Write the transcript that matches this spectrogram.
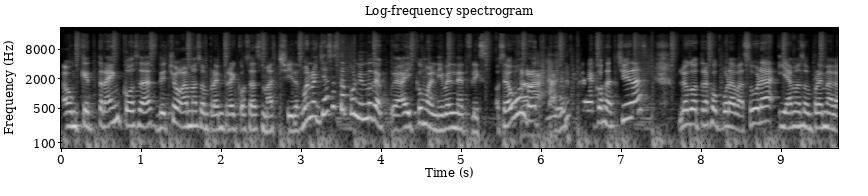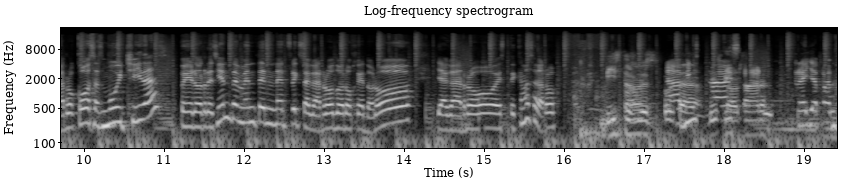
aunque traen cosas, de hecho Amazon Prime trae cosas más chidas. Bueno, ya se está poniendo de ahí como el nivel Netflix. O sea, hubo un rato que traía cosas chidas, luego trajo pura basura y Amazon Prime agarró cosas muy chidas, pero recientemente Netflix agarró Doro Doro y agarró este, ¿qué más agarró? Vistas. Ah. Vistar. trae Japan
